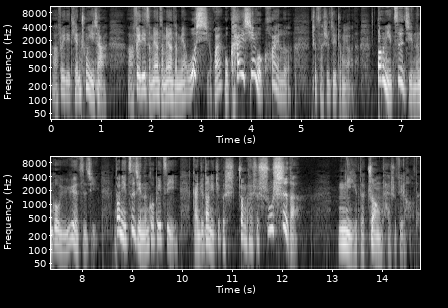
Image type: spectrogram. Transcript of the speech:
啊？非得填充一下？”啊，非得怎么样怎么样怎么样？我喜欢，我开心，我快乐，这才是最重要的。当你自己能够愉悦自己，当你自己能够被自己感觉到你这个状态是舒适的，你的状态是最好的，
